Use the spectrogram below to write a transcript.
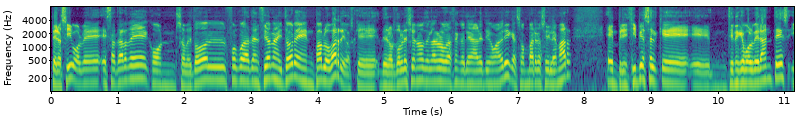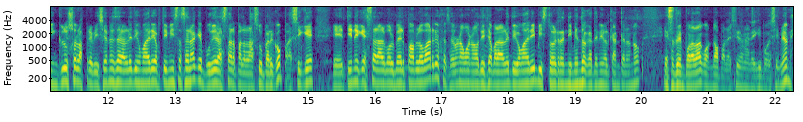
Pero sí, vuelve esta tarde con, sobre todo, el foco de atención, Aitor, en Pablo Barrios, que de los dos lesionados de larga duración que tiene el Atlético de Madrid, que son Barrios y Lemar, en principio es el que eh, tiene que volver antes. Incluso las previsiones del Atlético de Madrid optimistas será que pudiera estar para la Supercopa. Así que eh, tiene que estar al volver Pablo Barrios, que será una buena noticia para el Atlético Madrid, visto el rendimiento que ha tenido el canterano esta temporada cuando ha aparecido en el equipo de Simeone.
